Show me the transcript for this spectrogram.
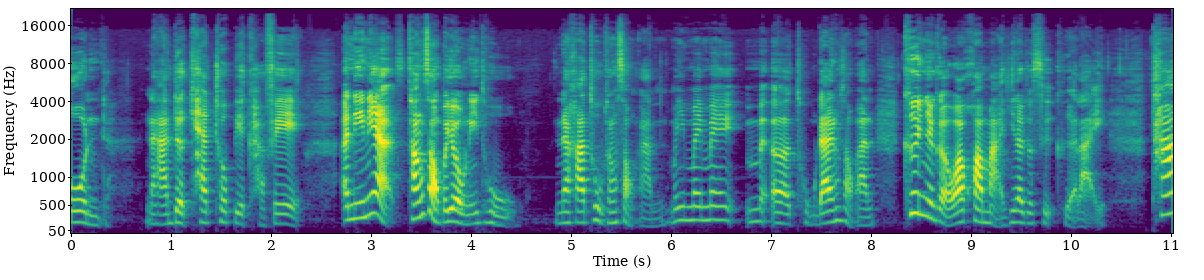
owned นะคะ the Catopia Cafe อันนี้เนี่ยทั้งสองประโยคนี้ถูกนะคะถูกทั้งสองอันไม่ไม่ไม่เอ่อถูกได้ทั้งสองอัน ขึ้นอยู่กับว่าความหมายที่เราจะสื่อคืออะไร ถ้า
